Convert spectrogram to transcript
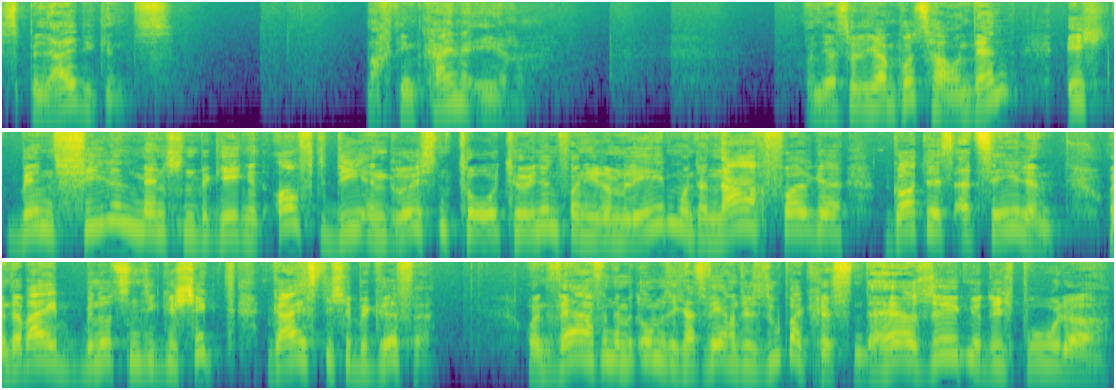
des Beleidigens, macht ihm keine Ehre. Und jetzt will ich am Putz hauen, denn ich bin vielen Menschen begegnet, oft die in größten Tönen von ihrem Leben und der Nachfolge Gottes erzählen. Und dabei benutzen die geschickt geistliche Begriffe und werfen damit um sich, als wären die Superchristen. Der Herr segne dich, Bruder.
